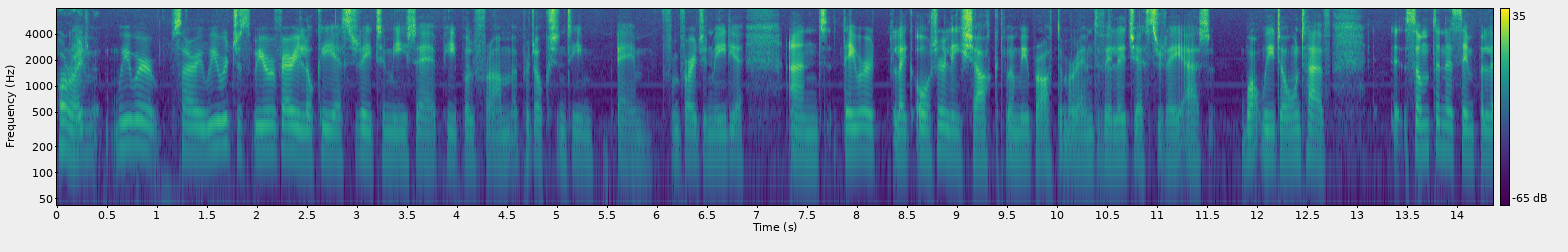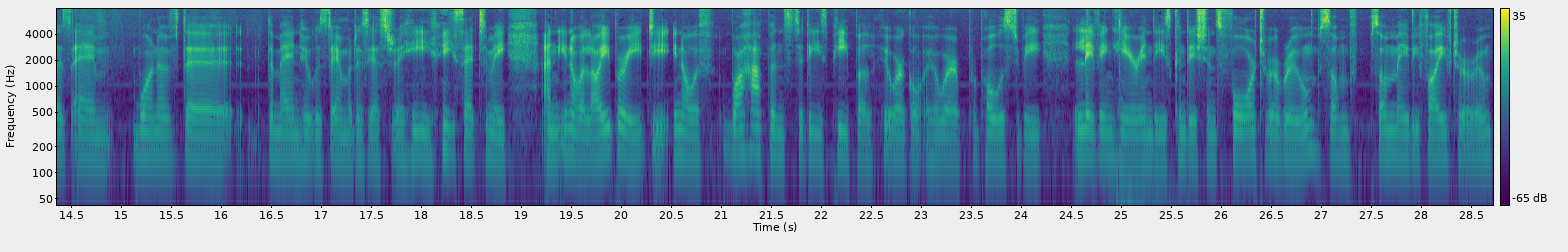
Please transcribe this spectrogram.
All right. Um, we were sorry. We were just we were very lucky yesterday to meet uh, people from a production team um, from Virgin Media, and they were like utterly shocked when we brought them around the village yesterday at what we don't have. Something as simple as um, one of the the men who was down with us yesterday. He he said to me, and you know, a library. Do you, you know if what happens to these people who are go, who are proposed to be living here in these conditions, four to a room, some some maybe five to a room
